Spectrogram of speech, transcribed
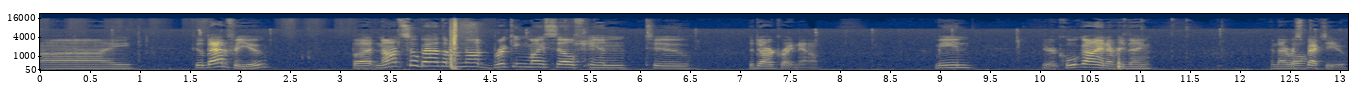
I feel bad for you, but not so bad that I'm not bricking myself into the dark right now. I mean, you're a cool guy and everything, and I Well- respect you.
